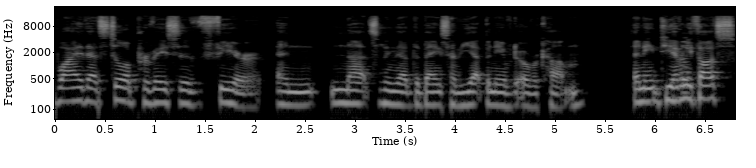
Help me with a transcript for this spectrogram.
why that's still a pervasive fear and not something that the banks have yet been able to overcome. Any, do you have any thoughts?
